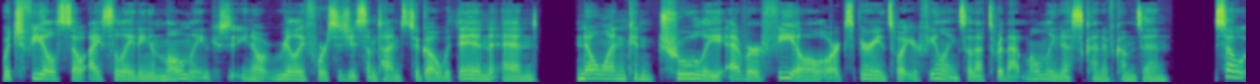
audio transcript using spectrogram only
which feels so isolating and lonely because, you know, it really forces you sometimes to go within and no one can truly ever feel or experience what you're feeling. So that's where that loneliness kind of comes in. So,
